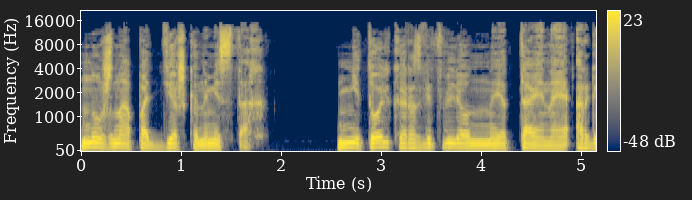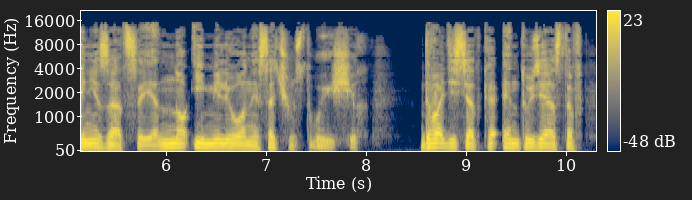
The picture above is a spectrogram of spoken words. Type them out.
Нужна поддержка на местах. Не только разветвленная тайная организация, но и миллионы сочувствующих. Два десятка энтузиастов –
